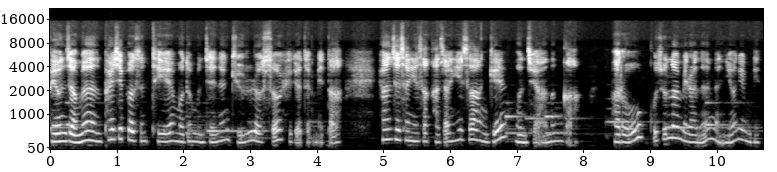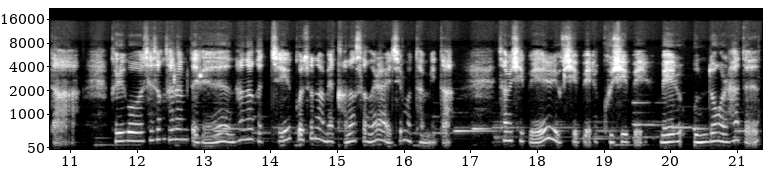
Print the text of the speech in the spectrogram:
배운 점은 80%의 모든 문제는 규율로서 해결됩니다. 현 세상에서 가장 희소한 게 뭔지 아는가? 바로 꾸준함이라는 능력입니다. 그리고 세상 사람들은 하나같이 꾸준함의 가능성을 알지 못합니다. 30일, 60일, 90일 매일 운동을 하듯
